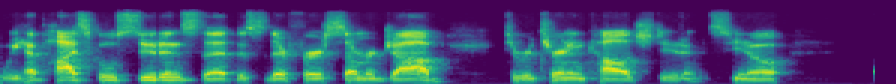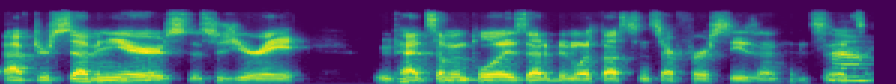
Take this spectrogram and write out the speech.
we have high school students that this is their first summer job to returning college students. You know, after seven years, this is year eight. We've had some employees that have been with us since our first season. It's, wow. it's a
